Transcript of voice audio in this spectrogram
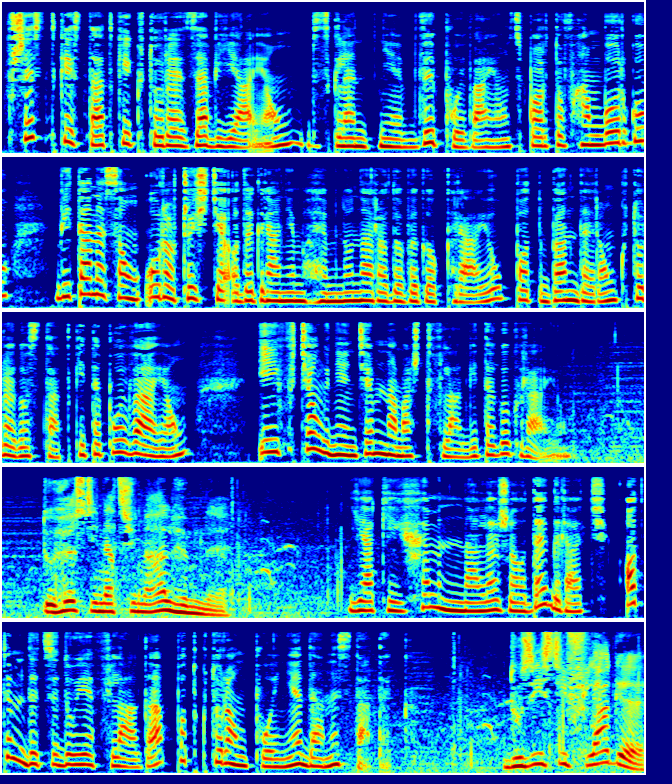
wszystkie statki, które zawijają, względnie wypływają z portu w Hamburgu, witane są uroczyście odegraniem hymnu narodowego kraju pod banderą, którego statki te pływają i wciągnięciem na maszt flagi tego kraju. Du hörst die Nationalhymne. Jaki hymn należy odegrać, o tym decyduje flaga, pod którą płynie dany statek. Du siehst die Flagge.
